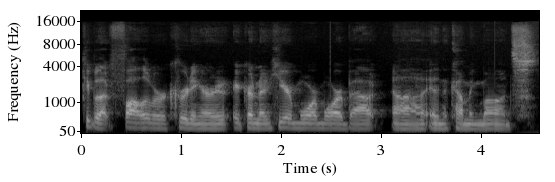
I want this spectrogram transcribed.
people that follow recruiting are, are going to hear more and more about uh, in the coming months.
